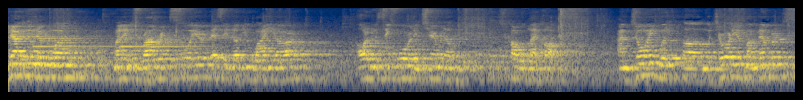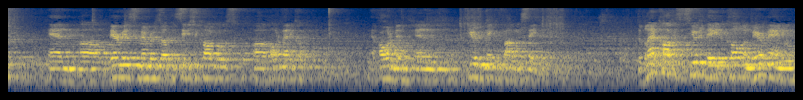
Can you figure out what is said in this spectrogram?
Good afternoon, everyone. My name is Roderick Sawyer, S-A-W-Y-E-R, Alderman of the 6th Ward and Chairman of the Chicago Black Caucus. I'm joined with a majority of my members and uh, various members of the City of Chicago's uh, automatic and here to make the following statement. The Black Caucus is here today to call on Mayor Emanuel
